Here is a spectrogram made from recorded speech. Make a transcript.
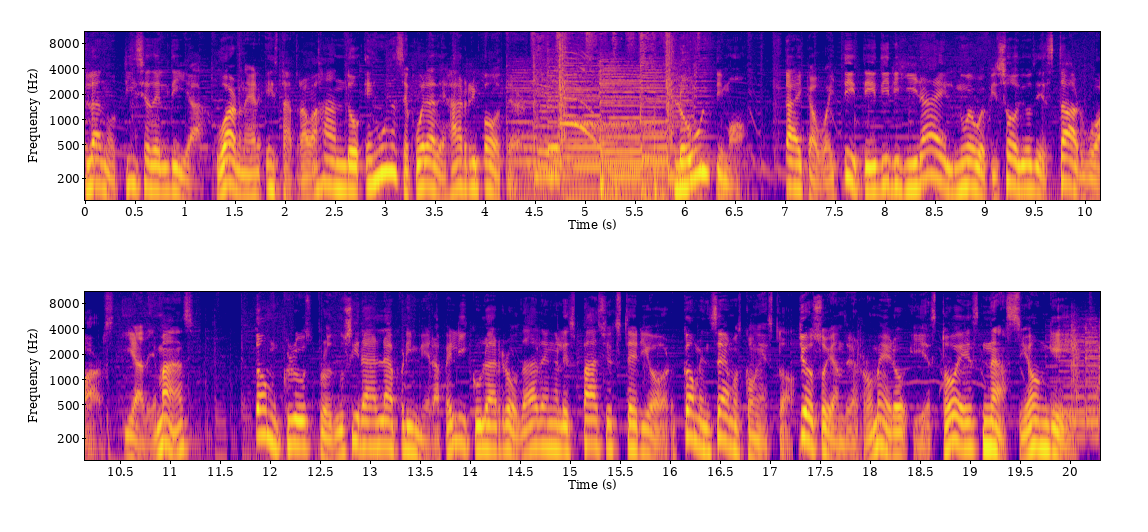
La noticia del día, Warner está trabajando en una secuela de Harry Potter. Lo último, Taika Waititi dirigirá el nuevo episodio de Star Wars y además Tom Cruise producirá la primera película rodada en el espacio exterior. Comencemos con esto. Yo soy Andrés Romero y esto es Nación Geek.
